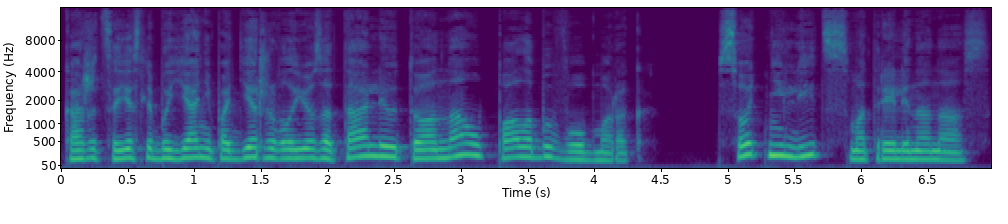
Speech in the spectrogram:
Кажется, если бы я не поддерживал ее за талию, то она упала бы в обморок. Сотни лиц смотрели на нас,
